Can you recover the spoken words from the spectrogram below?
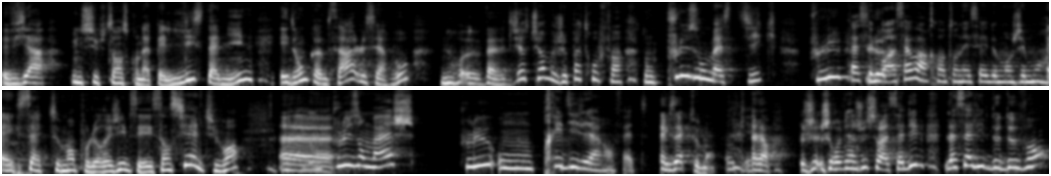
via une substance qu'on appelle l'histamine. Et donc, comme ça, le cerveau nous, euh, va dire Tiens, mais j'ai pas trop faim. Donc, plus on mastique, plus. Ça, c'est le- bon à savoir quand on essaye de manger moins. Exactement, pour le régime, c'est essentiel, tu vois. Euh, Donc, plus on mâche, plus on prédigère, en fait. Exactement. Alors, je, je reviens juste sur la salive. La salive de devant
